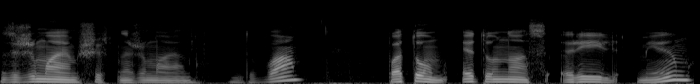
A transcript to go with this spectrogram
Зажимаем Shift, нажимаем 2. Потом это у нас риль мим.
